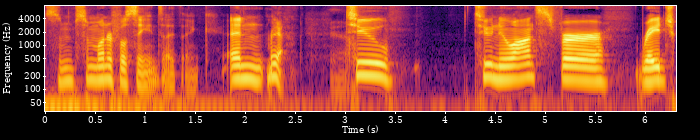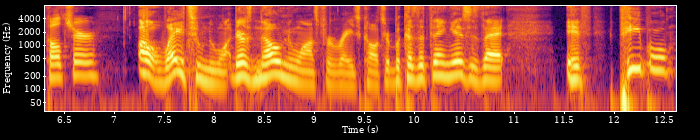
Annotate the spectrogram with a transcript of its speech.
Some some wonderful scenes, I think, and yeah. too too nuanced for rage culture. Oh, way too nuanced. There's no nuance for rage culture because the thing is, is that if people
